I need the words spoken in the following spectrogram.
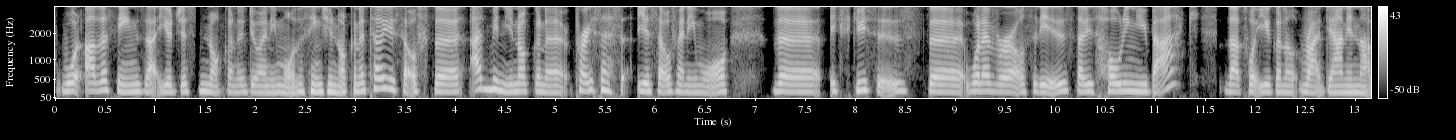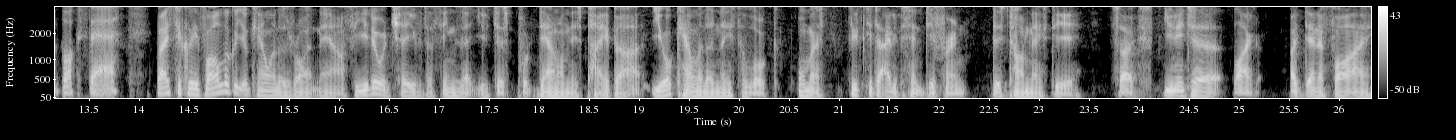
what other things that you're just not going to do anymore, the things you're not going to tell yourself, the admin you're not going to process yourself anymore, the excuses, the whatever else it is that is holding you back. That's what you're going to write down in that box there. Basically, if I look at your calendars right now, for you to achieve the things that you've just put down on this paper, your calendar needs to look almost 50 to 80% different this time next year. So you need to like identify,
